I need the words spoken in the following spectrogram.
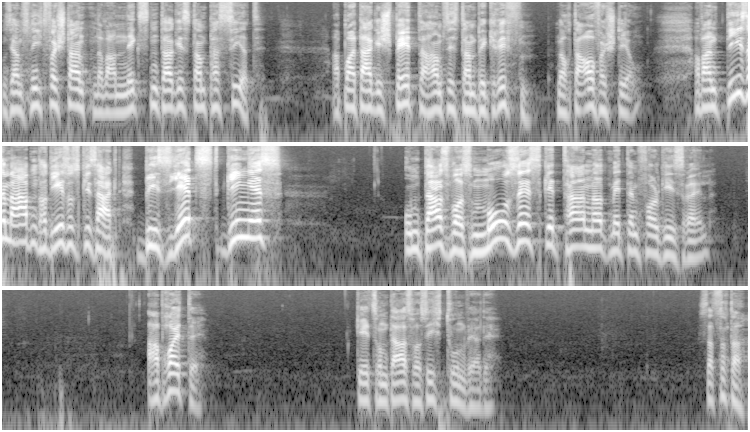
Und sie haben es nicht verstanden, aber am nächsten Tag ist dann passiert. Ein paar Tage später haben sie es dann begriffen, nach der Auferstehung. Aber an diesem Abend hat Jesus gesagt, bis jetzt ging es um das, was Moses getan hat mit dem Volk Israel. Ab heute geht es um das, was ich tun werde. Ist das noch da?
